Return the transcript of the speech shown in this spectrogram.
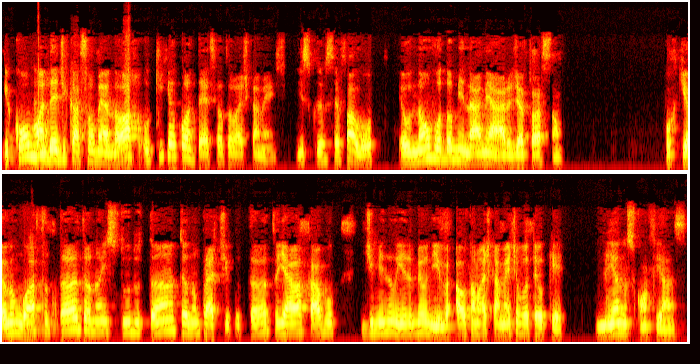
E com uma dedicação menor, o que, que acontece automaticamente? Isso que você falou, eu não vou dominar minha área de atuação. Porque eu não gosto tanto, eu não estudo tanto, eu não pratico tanto, e eu acabo diminuindo meu nível. Automaticamente eu vou ter o quê? Menos confiança.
